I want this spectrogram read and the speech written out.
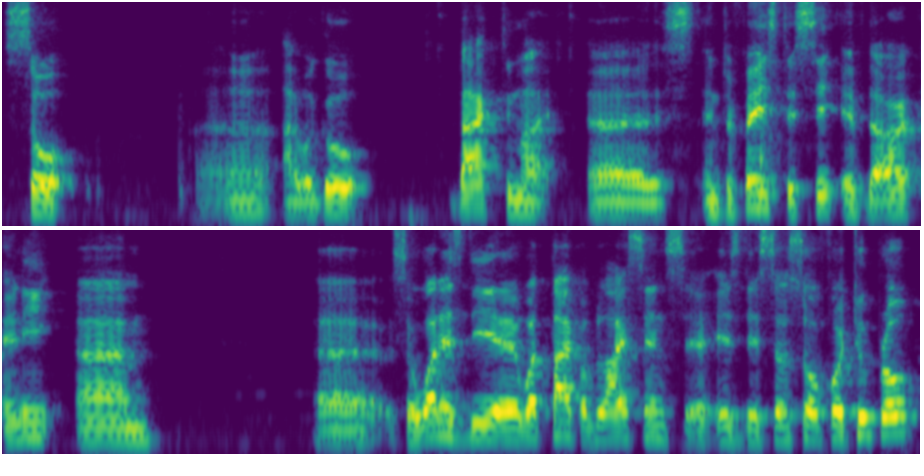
So I will go back to my uh, interface to see if there are any. Um, uh, so what is the uh, what type of license is this? So so for TubePro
